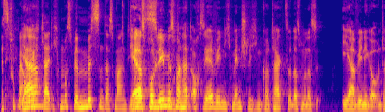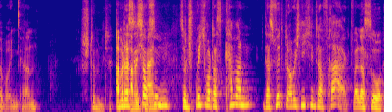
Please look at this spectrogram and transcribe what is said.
Es tut mir Ja. auch echt leid. Ich muss, wir müssen das machen. Ja, das Problem ist, man hat auch sehr wenig menschlichen Kontakt, sodass man das eher weniger unterbringen kann. Stimmt. Aber das ist ich auch mein- so, ein, so ein Sprichwort, das kann man, das wird, glaube ich, nicht hinterfragt, weil das so,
